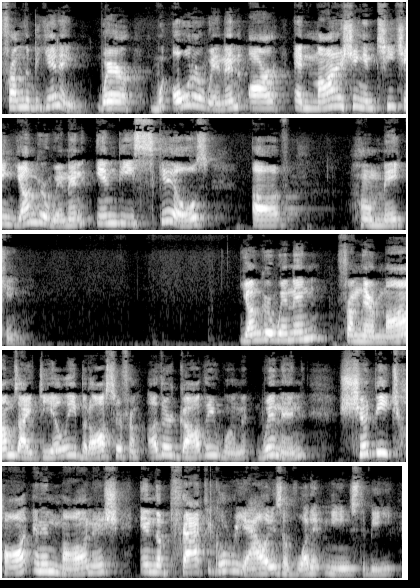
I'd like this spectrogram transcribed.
from the beginning, where older women are admonishing and teaching younger women in these skills of homemaking. Younger women, from their moms ideally, but also from other godly woman, women, should be taught and admonished in the practical realities of what it means to be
